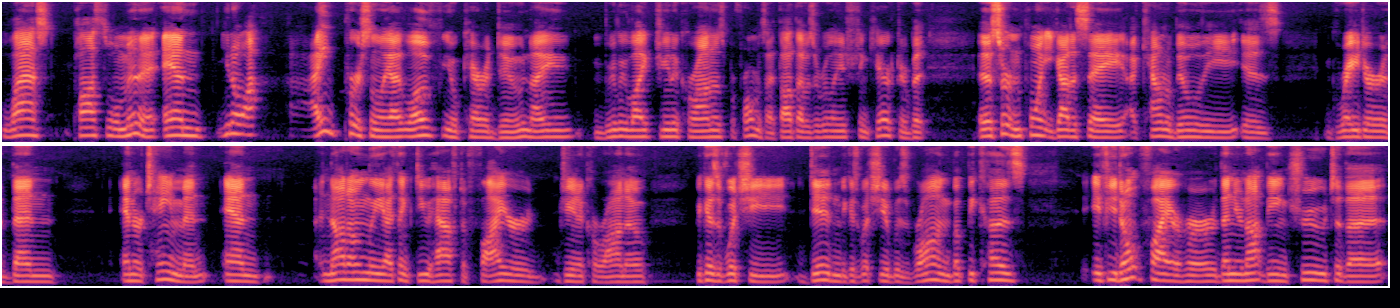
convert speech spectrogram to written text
last possible minute. And you know, I, I personally I love you know Cara Dune. I really like Gina Carano's performance. I thought that was a really interesting character, but at a certain point, you got to say accountability is greater than entertainment. And not only I think do you have to fire Gina Carano because of what she did and because what she did was wrong, but because if you don't fire her, then you're not being true to the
